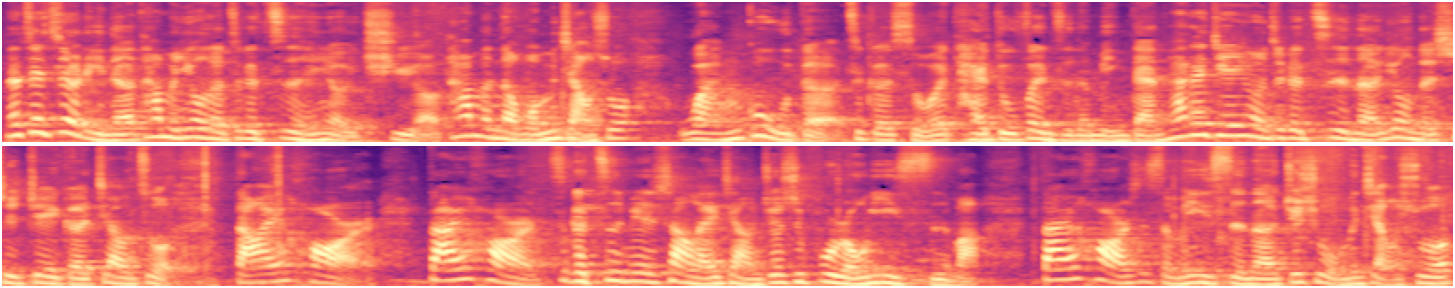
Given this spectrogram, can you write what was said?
那在这里呢，他们用的这个字很有趣哦。他们呢，我们讲说顽固的这个所谓 台独分子的名单，他在今天用这个字呢，用的是这个叫做 die hard。die hard 这个字面上来讲就是不容易死嘛。die hard 是什么意思呢？就是我们讲说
